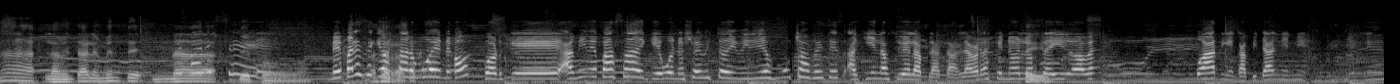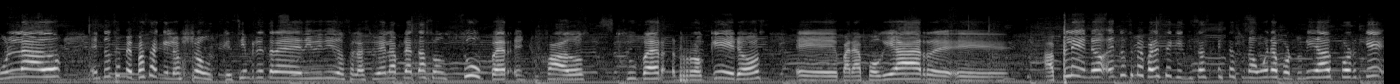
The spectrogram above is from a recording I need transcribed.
Nada, lamentablemente, nada de poco. Me parece que va a estar bueno porque a mí me pasa de que, bueno, yo he visto divididos muchas veces aquí en la ciudad de La Plata. La verdad es que no los Sí. he ido a ver jugar ni en Capital ni en, en ningún lado. Entonces me pasa que los shows que siempre trae divididos a la ciudad de La Plata son súper enchufados, súper rockeros, eh, para poguear eh, a pleno. Entonces me parece que quizás esta es una buena oportunidad porque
